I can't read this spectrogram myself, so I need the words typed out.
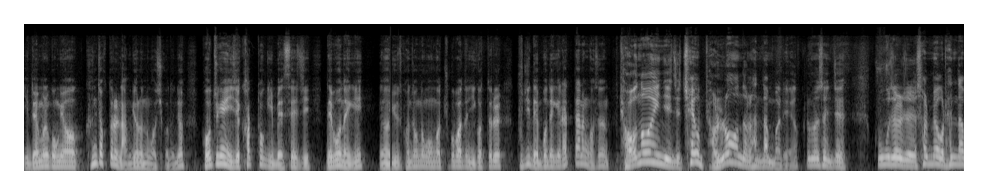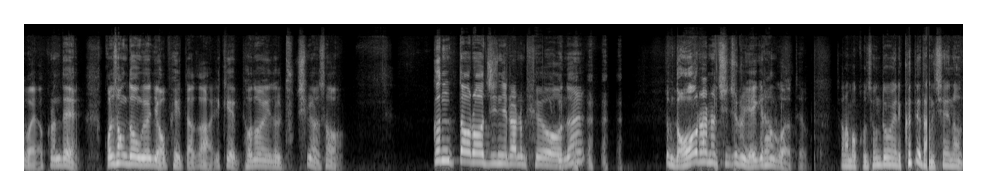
이 뇌물 공여 흔적들을 남겨놓는 것이거든요. 그 중에 이제 카톡 이 메시지 내보내기 어, 유- 권성동 의원과 주고받은 이것들을 굳이 내보내기를 했다는 것은 변호인이 이제 최후 변론을 한단 말이에요. 그러면서 이제 구구절 설명을 했나 봐요. 그런데 권성동 의원이 옆에 있다가 이렇게 변호인을 툭 치면서 끈 떨어진이라는 표현을 좀 넣으라는 취지로 얘기를 한 것 같아요. 저는 아마 권성동 의원이 그때 당시에는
